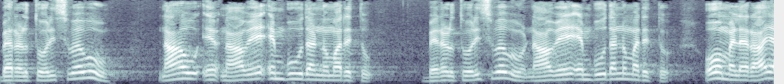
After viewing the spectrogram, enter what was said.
ಬೆರಳು ತೋರಿಸುವೆವು ನಾವು ನಾವೇ ಎಂಬುದನ್ನು ಮರೆತು. ಬೆರಳು ತೋರಿಸುವೆವು ನಾವೇ ಎಂಬುದನ್ನು ಮರೆತು. ಓ ಮಳೆರಾಯ,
